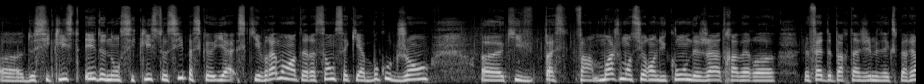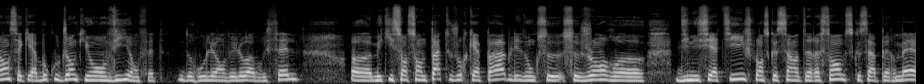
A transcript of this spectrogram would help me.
Euh, de cyclistes et de non-cyclistes aussi, parce que y a, ce qui est vraiment intéressant, c'est qu'il y a beaucoup de gens euh, qui passent. Enfin, moi, je m'en suis rendu compte déjà à travers euh, le fait de partager mes expériences, c'est qu'il y a beaucoup de gens qui ont envie, en fait, de rouler en vélo à Bruxelles, mais qui s'en sentent pas toujours capables. Et donc, ce, genre d'initiative, je pense que c'est intéressant parce que ça permet.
